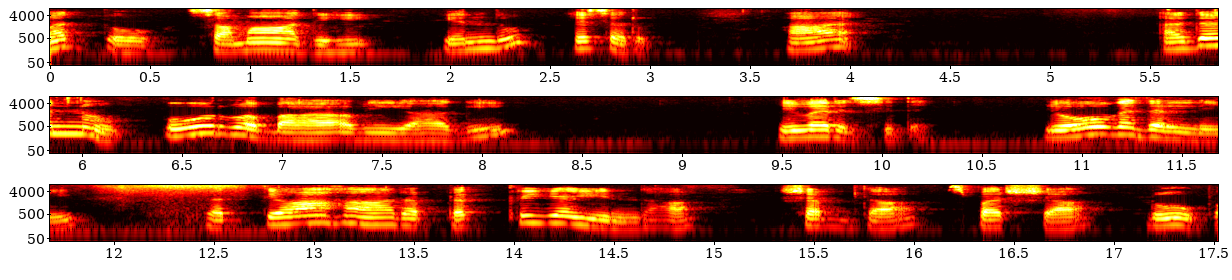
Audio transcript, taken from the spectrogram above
ಮತ್ತು ಸಮಾಧಿ ಎಂದು ಹೆಸರು. ಆ ಅದನ್ನು ಪೂರ್ವಭಾವಿಯಾಗಿ ವಿವರಿಸಿದೆ. ಯೋಗದಲ್ಲಿ ಪ್ರತ್ಯಾಹಾರ ಪ್ರಕ್ರಿಯೆಯಿಂದ ಶಬ್ದ, ಸ್ಪರ್ಶ, ರೂಪ,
